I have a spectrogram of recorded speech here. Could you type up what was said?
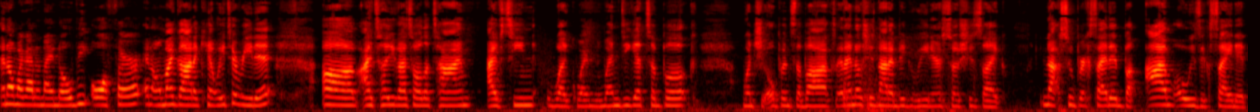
and oh my God, and I know the author, and oh my God, I can't wait to read it. Um, I tell you guys all the time, I've seen, like, when Wendy gets a book, when she opens the box, and I know she's not a big reader, so she's like, not super excited, but I'm always excited.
